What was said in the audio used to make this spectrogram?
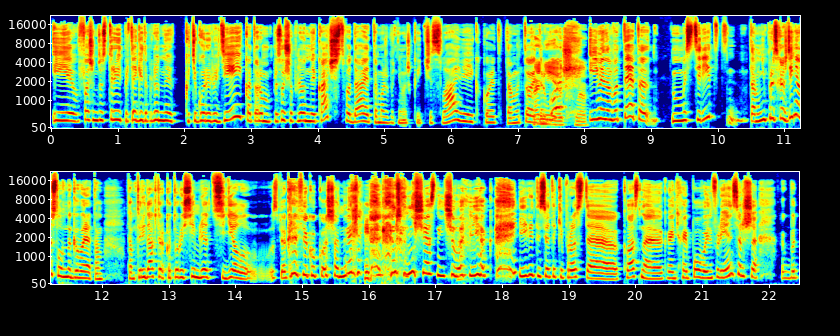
И фэшн-индустрия притягивает определенные категории людей, которым присущи определенные качества, да, это может быть немножко и тщеславие, и какое-то там и то, и другое. И именно вот это мастерит, там не происхождение, условно говоря, там, там ты редактор, который 7 лет сидел с биографией Коко Шанель, несчастный человек, или ты все таки просто классная какая-нибудь хайповая инфлюенсерша, как бы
